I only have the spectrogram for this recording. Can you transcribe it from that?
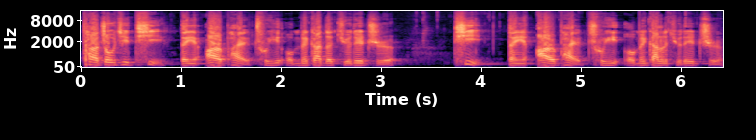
它的周期 t 等于二派除以欧米伽的绝对值，t 等于二派除以欧米伽的绝对值。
